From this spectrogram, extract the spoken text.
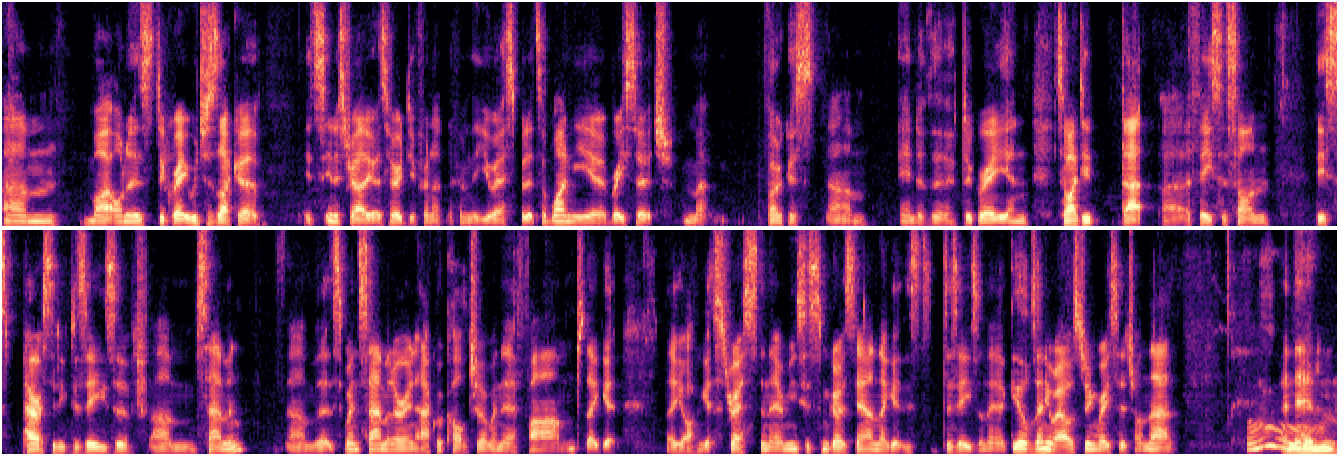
um, my honors degree, which is like a it's in Australia. It's very different from the US, but it's a one year research focused um, end of the degree. And so I did that uh, thesis on this parasitic disease of um, salmon. Um, that's when salmon are in aquaculture, when they're farmed, they get they often get stressed and their immune system goes down. They get this disease on their gills. Anyway, I was doing research on that, Ooh. and then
